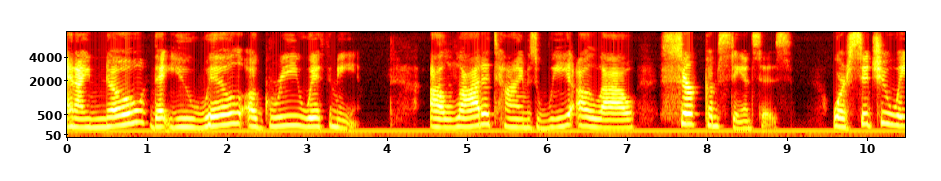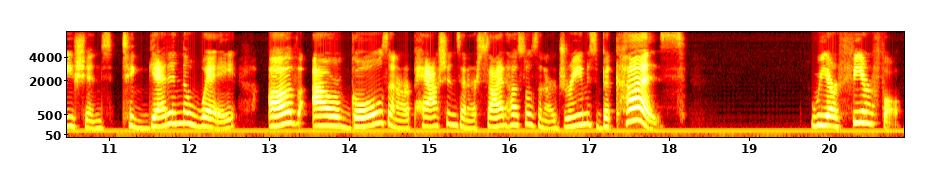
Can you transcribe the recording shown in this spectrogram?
and I know that you will agree with me. A lot of times we allow circumstances or situations to get in the way of our goals and our passions and our side hustles and our dreams because we are fearful.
